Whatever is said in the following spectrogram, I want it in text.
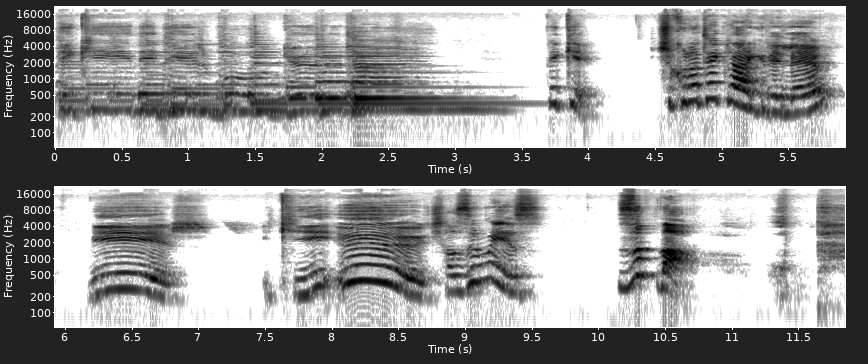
Peki nedir bu görünen? Peki çukura tekrar girelim. Bir, iki, üç. Hazır mıyız? Zıpla. Hoppa.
